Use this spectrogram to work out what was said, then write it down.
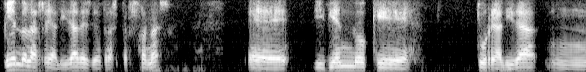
viendo las realidades de otras personas eh, y viendo que tu realidad mm,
